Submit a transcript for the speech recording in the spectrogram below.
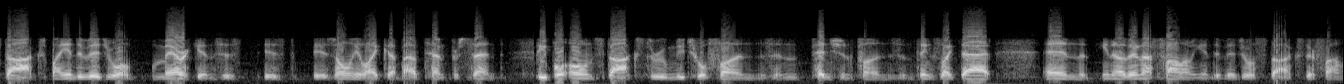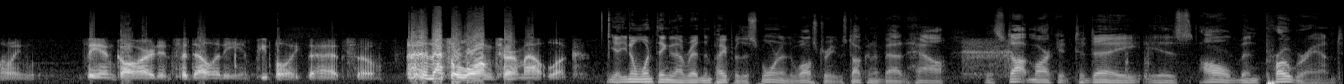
stocks by individual Americans is is is only like about 10%. People own stocks through mutual funds and pension funds and things like that. And, you know, they're not following individual stocks. They're following Vanguard and Fidelity and people like that. So, and that's a long-term outlook. Yeah, you know, one thing that I read in the paper this morning, the Wall Street was talking about how the stock market today is all been programmed,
